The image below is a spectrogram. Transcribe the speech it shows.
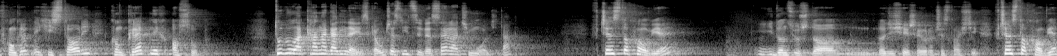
w konkretnej historii konkretnych osób. Tu była Kana Galilejska, uczestnicy wesela, ci młodzi, tak? W Częstochowie idąc już do, do dzisiejszej uroczystości, w Częstochowie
